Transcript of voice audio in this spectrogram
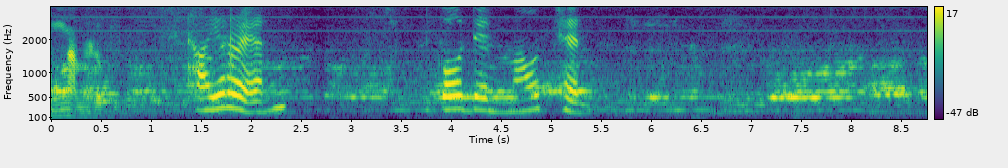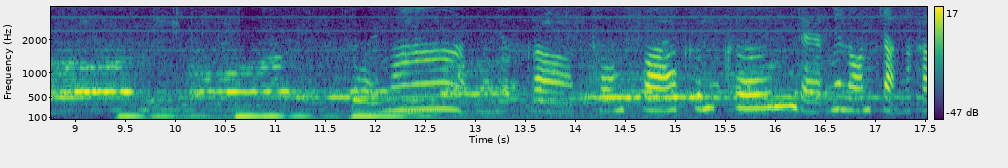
มุ้งหลับไห ฟ้าครึ้มแดดไม่ร้อนจัดนะคะ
